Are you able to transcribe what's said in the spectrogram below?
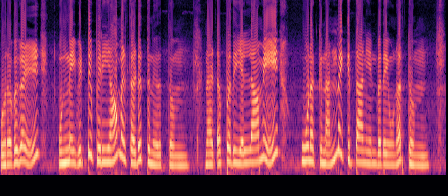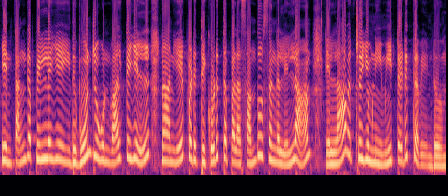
உறவுகள் உன்னை விட்டு பிரியாமல் தடுத்து நிறுத்தும். நடப்பது எல்லாமே உனக்கு நன்மைக்குத்தான் என்பதை உணர்த்தும். என் தங்க பிள்ளையே இது போன்று உன் வாழ்க்கையில் நான் ஏற்படுத்தி கொடுத்த பல சந்தோஷங்கள் எல்லாம் எல்லாவற்றையும் நீ மீட்டெடுக்க வேண்டும்.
